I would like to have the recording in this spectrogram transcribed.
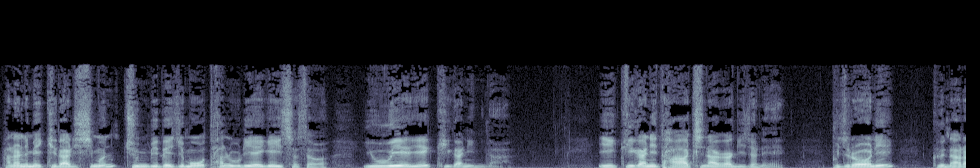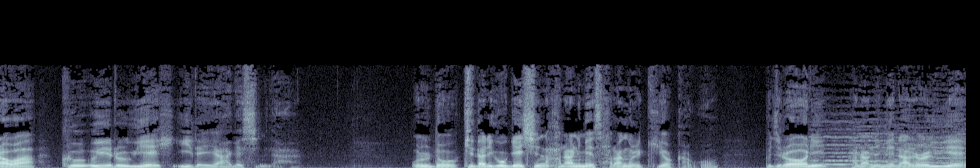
하나님의 기다리심은 준비되지 못한 우리에게 있어서 유예의 기간입니다. 이 기간이 다 지나가기 전에 부지런히 그 나라와 그 의를 위해 일해야 하겠습니다. 오늘도 기다리고 계신 하나님의 사랑을 기억하고 부지런히 하나님의 나라를 위해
